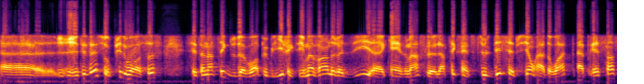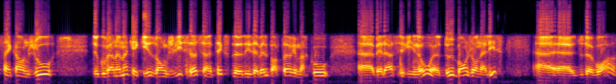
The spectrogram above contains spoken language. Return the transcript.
euh, J'étais très surpris de voir ça. C'est un article du Devoir publié effectivement vendredi 15 euh, mars. L'article s'intitule Déception à droite après 150 jours de gouvernement caquiste. Donc, je lis ça. C'est un texte d'Isabelle Porter et Marco euh, Bella-Serino, deux bons journalistes. Euh, du devoir,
